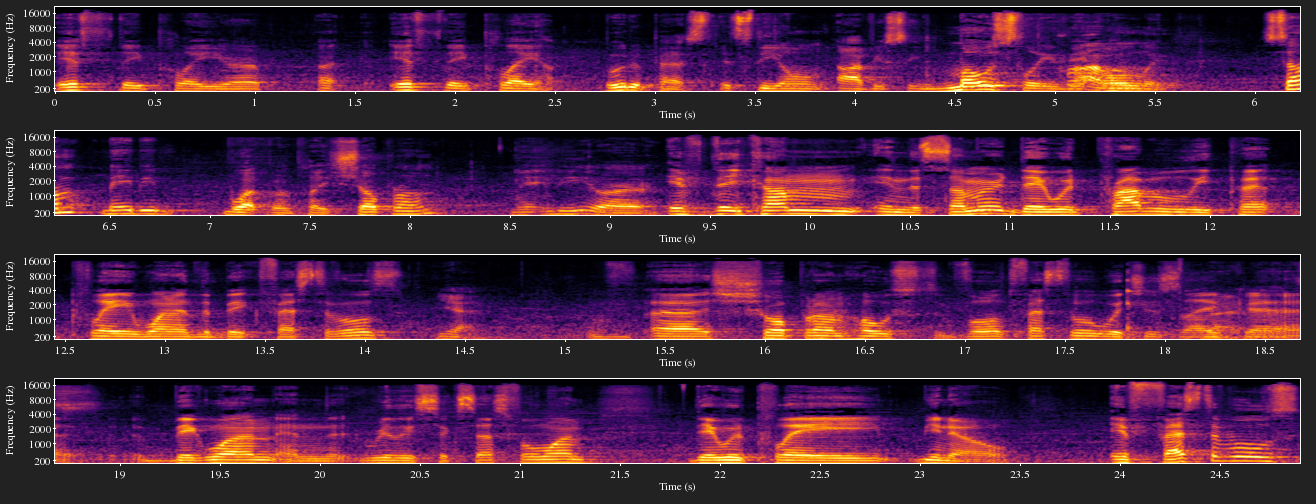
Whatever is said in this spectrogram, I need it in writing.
if they play Europe, uh, if they play Budapest, it's the only, obviously, mostly the only. Some maybe what would play Chopin, maybe or If they come in the summer, they would probably p- play one of the big festivals. yeah, Uh, Sopron hosts Volt Festival, which is like Right, uh, a big one and a really successful one. They would play, you know, if festivals,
